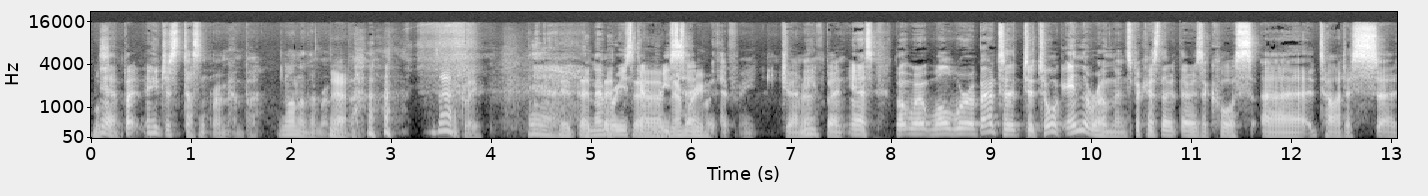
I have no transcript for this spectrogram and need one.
we'll yeah, see. but he just doesn't remember. None of them remember. yeah, exactly. Yeah, It- that- memories that, get uh, reset memory- with every journey. But yes, but we're, well, we're about to, to talk in the Romans because there, there is, of course, uh, TARDIS. Uh,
